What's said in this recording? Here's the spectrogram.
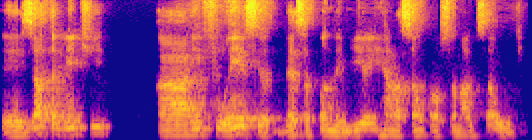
é, exatamente a influência dessa pandemia em relação ao profissional de saúde.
